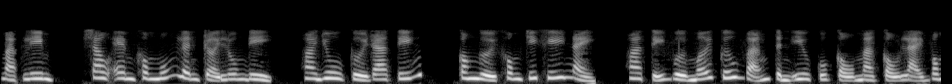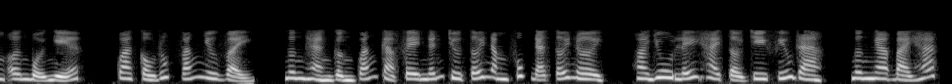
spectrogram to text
Mạc Liêm, sao em không muốn lên trời luôn đi, Hoa Du cười ra tiếng, con người không chí khí này, Hoa tỷ vừa mới cứu vãn tình yêu của cậu mà cậu lại vong ơn bội nghĩa, qua cầu rút vắng như vậy, ngân hàng gần quán cà phê nến chưa tới 5 phút đã tới nơi, Hoa Du lấy hai tờ chi phiếu ra, ngân nga bài hát,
